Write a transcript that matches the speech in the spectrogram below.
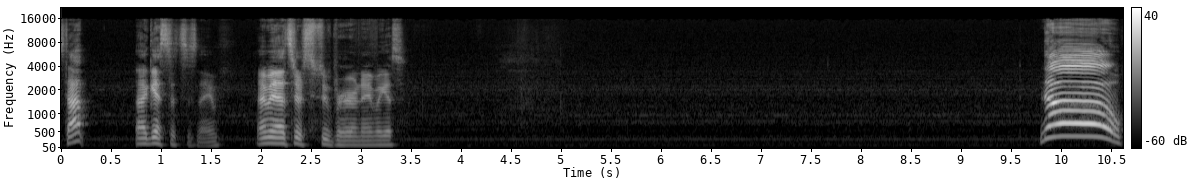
Stop. I guess that's his name. I mean, that's her superhero name, I guess. No!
